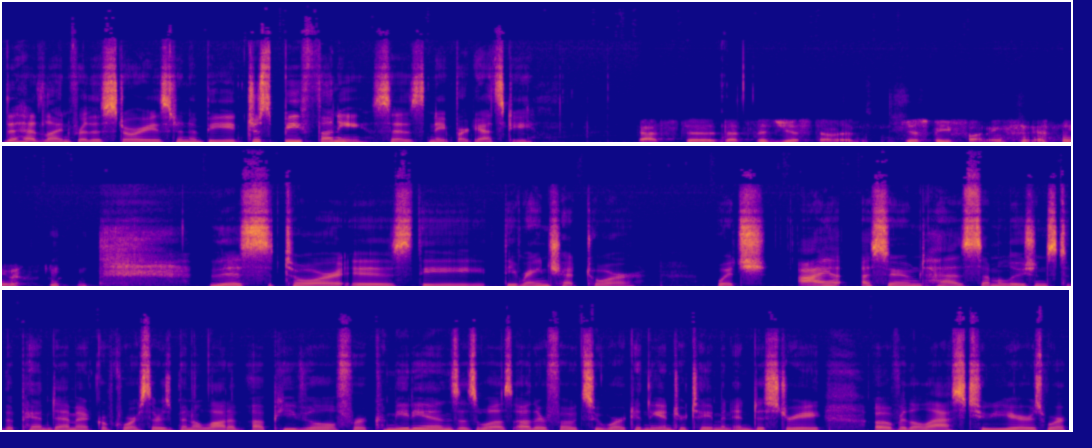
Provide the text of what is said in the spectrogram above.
The headline for this story is going to be "Just be funny," says Nate Bargatze. That's the that's the gist of it. Just be funny, you know. This tour is the the Raincheck tour, which I assumed has some allusions to the pandemic. Of course, there's been a lot of upheaval for comedians as well as other folks who work in the entertainment industry over the last two years. We're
